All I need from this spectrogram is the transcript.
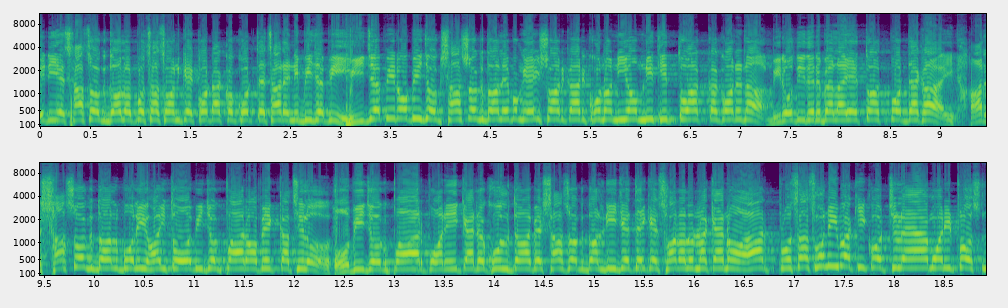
এ নিয়ে শাসক দল প্রশাসনকে কটাক্ষ করতে ছাড়েনি বিজেপি। বিজেপি বিজেপির অভিযোগ, শাসক দল এবং এই সরকার কোনো নিয়ম নীতিত্ব আক্কা করে না। বিরোধীদের বেলায় তৎপর দেখায়, আর শাসক দল বলেই হয়তো অভিযোগ পাওয়ার অপেক্ষা ছিল। অভিযোগ পাওয়ার পরেই কেন খুলতে হবে? শাসক দল নিজে থেকে সরালো না কেন? আর প্রশাসনই বা কি করছিল? এমনই প্রশ্ন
